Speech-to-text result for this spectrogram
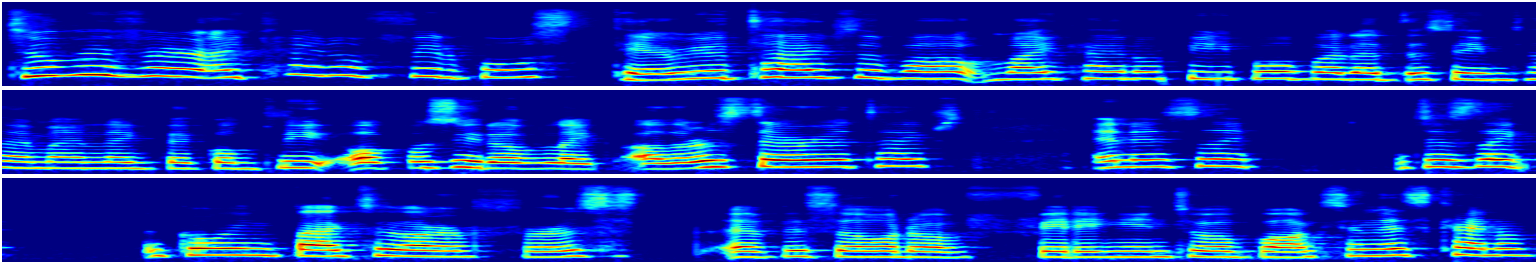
to be fair i kind of fit both stereotypes about my kind of people but at the same time i'm like the complete opposite of like other stereotypes. And it's like just like going back to our first episode of fitting into a box and it's kind of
